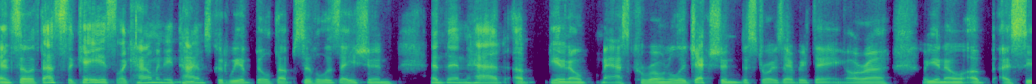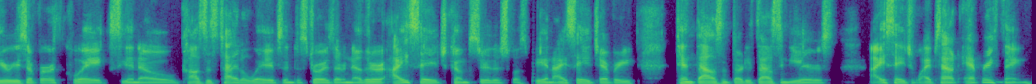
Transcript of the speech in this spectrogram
And so, if that's the case, like how many times could we have built up civilization and then had a you know mass coronal ejection destroys everything, or a you know a, a series of earthquakes, you know, causes tidal waves and destroys another ice age comes through. There's supposed to be an ice age every 10,000, 30,000 years. Ice age wipes out everything.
